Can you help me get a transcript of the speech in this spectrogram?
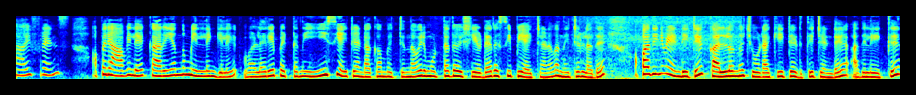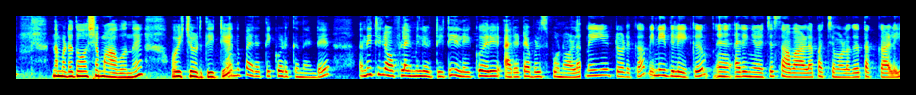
ഹായ് ഫ്രണ്ട്സ് അപ്പോൾ രാവിലെ കറിയൊന്നും ഇല്ലെങ്കിൽ വളരെ പെട്ടെന്ന് ഈസി ആയിട്ട് ഉണ്ടാക്കാൻ പറ്റുന്ന ഒരു മുട്ട ദോശയുടെ റെസിപ്പി ആയിട്ടാണ് വന്നിട്ടുള്ളത്. അപ്പോൾ അതിന് വേണ്ടിയിട്ട് കല്ലൊന്ന് ചൂടാക്കിയിട്ട് എടുത്തിട്ടുണ്ട്. അതിലേക്ക് നമ്മുടെ ദോശ മാവ് ഒന്ന് ഒഴിച്ചു കൊടുത്തിട്ട് ഒന്ന് പരത്തി കൊടുക്കുന്നുണ്ട്. എന്നിട്ട് ലോ ഫ്ലെയിമിൽ ഇട്ടിട്ട് ഇതിലേക്ക് ഒരു അര ടേബിൾ സ്പൂണോളം നെയ്യ് ഇട്ട് കൊടുക്കുക. പിന്നെ ഇതിലേക്ക് അരിഞ്ഞു വെച്ച സവാള പച്ചമുളക് തക്കാളി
